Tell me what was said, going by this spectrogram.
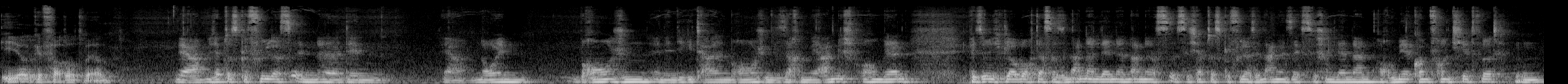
eher gefördert werden. Ja, ich habe das Gefühl, dass in äh, den ja, neuen Branchen, in den digitalen Branchen die Sachen mehr angesprochen werden. Ich persönlich glaube auch, dass das in anderen Ländern anders ist. Ich habe das Gefühl, dass in angelsächsischen Ländern auch mehr konfrontiert wird, mhm.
